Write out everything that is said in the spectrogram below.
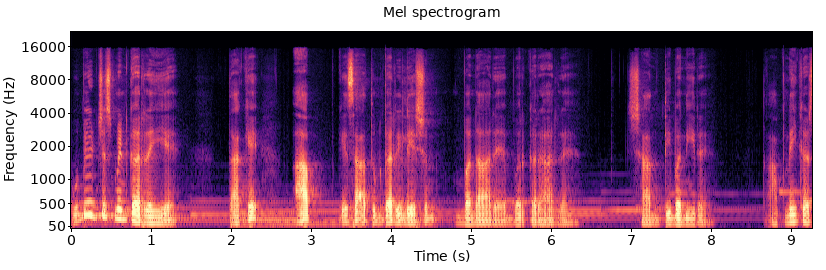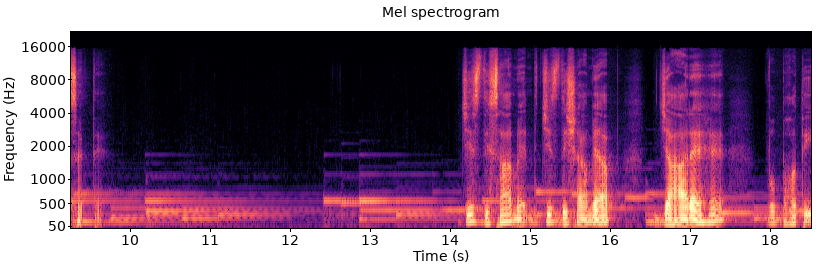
वो भी एडजस्टमेंट कर रही है, ताकि आपके साथ उनका रिलेशन बना रहे, बरकरार रहे, शांति बनी रहे। तो आप नहीं कर सकते। जिस दिशा में जिस दिशा में आप जा रहे हैं वो बहुत ही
